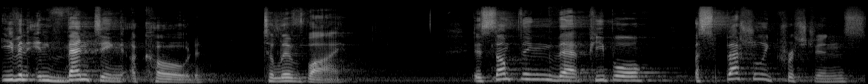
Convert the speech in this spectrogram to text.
even inventing a code to live by, is something that people, especially Christians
